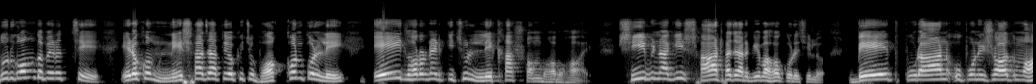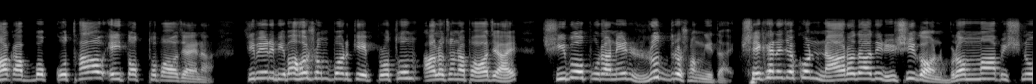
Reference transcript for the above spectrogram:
দুর্গন্ধ বেরোচ্ছে, এরকম নেশা জাতীয় কিছু ভক্ষণ করলেই এই ধরনের কিছু লেখা সম্ভব হয়। শিব নাকি ষাট হাজার বিবাহ করেছিল? বেদ, পুরাণ, উপনিষদ, মহাকাব্য, কোথাও এই তথ্য পাওয়া যায় না। শিবের বিবাহ সম্পর্কে প্রথম আলোচনা পাওয়া যায় শিব পুরাণের রুদ্র সংহিতায়। সেখানে যখন নারদাদি ঋষিগণ, ব্রহ্মা, বিষ্ণু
